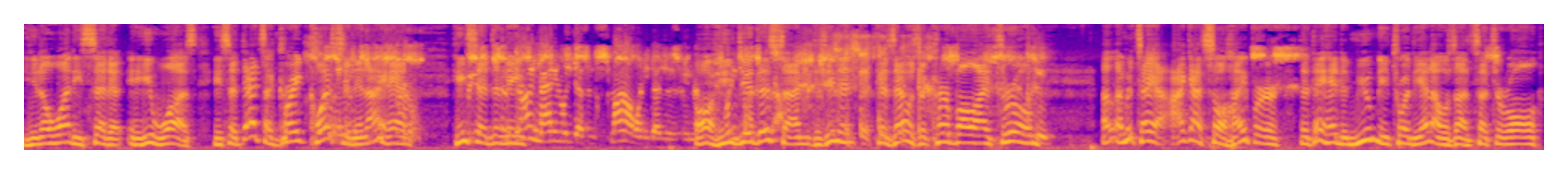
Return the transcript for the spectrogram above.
You know what? He said it. He was. He said that's a great question, and I had. He said to me, "Don Mattingly doesn't smile when he does his." Oh, he did this time because he did because that was a curveball I threw him, Uh, let me tell you, I got so hyper that they had to mute me toward the end. I was on such a roll,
